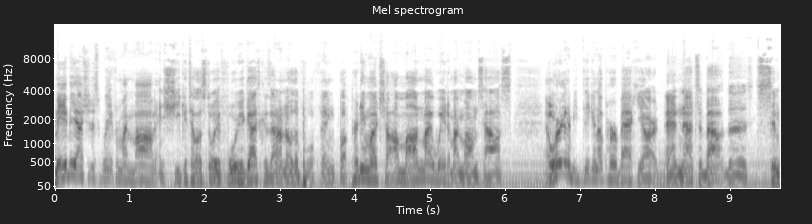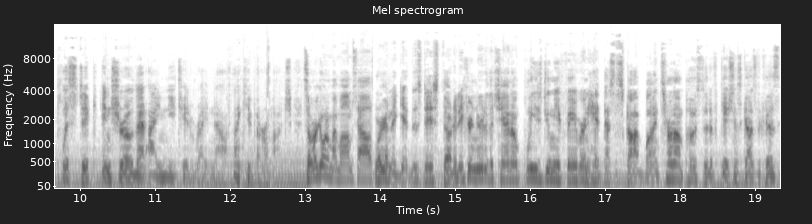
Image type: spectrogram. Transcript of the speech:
Maybe I should just wait for my mom and she can tell a story for you guys because I don't know the full thing. But pretty much I'm on my way to my mom's house and we're gonna be digging up her backyard. And that's about the simplistic intro that I needed right now. Thank you very much. So we're going to my mom's house. We're gonna get this day started. If you're new to the channel, please do me a favor and hit that subscribe button. Turn on post notifications, guys, because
